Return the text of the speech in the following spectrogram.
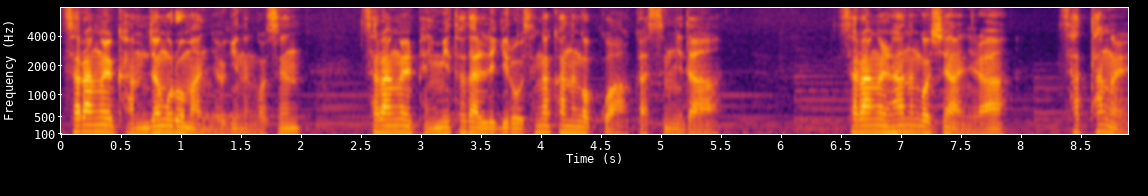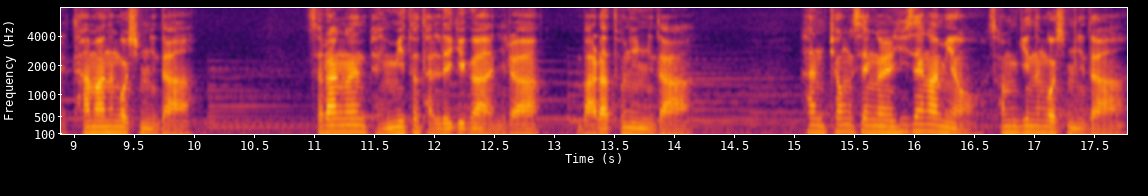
사랑을 감정으로만 여기는 것은 사랑을 100m 달리기로 생각하는 것과 같습니다. 사랑을 하는 것이 아니라 사탕을 탐하는 것입니다. 사랑은 100m 달리기가 아니라 마라톤입니다. 한 평생을 희생하며 섬기는 것입니다.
